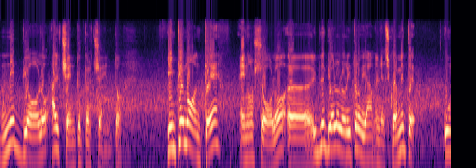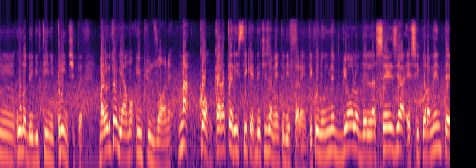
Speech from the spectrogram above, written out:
nebbiolo al 100%. In Piemonte, e non solo, eh, il nebbiolo lo ritroviamo, è sicuramente un, uno dei vitigni principe, ma lo ritroviamo in più zone, ma con caratteristiche decisamente differenti. Quindi un nebbiolo della Sesia è sicuramente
